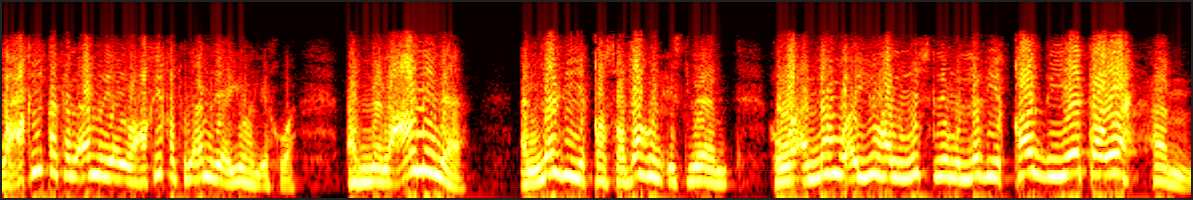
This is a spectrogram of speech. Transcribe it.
وحقيقة الأمر وحقيقة الأمر أيها الإخوة أن العمل الذي قصده الإسلام هو أنه أيها المسلم الذي قد يتوهم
